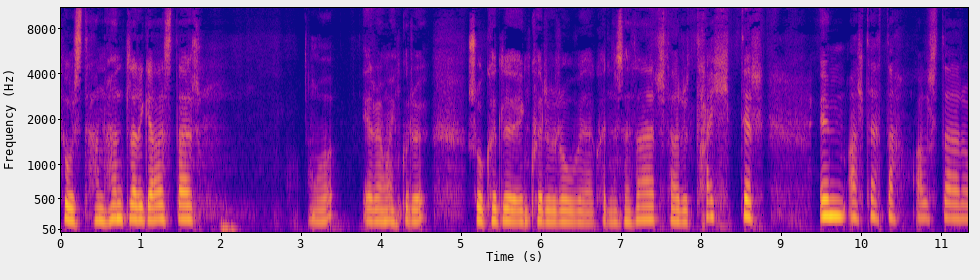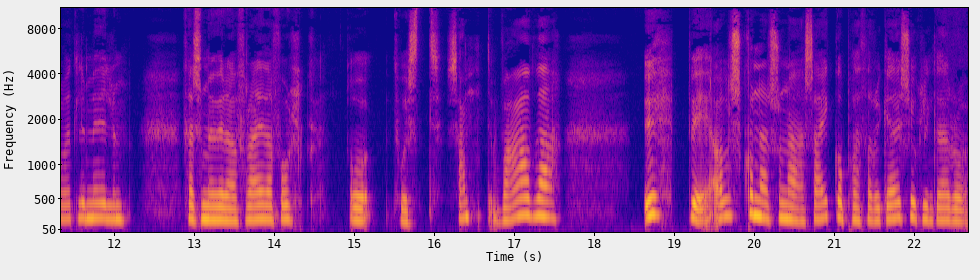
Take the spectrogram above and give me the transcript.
þú veist hann höndlar ekki aðstæður og er á einhverju svo kölluð einhverju rófi eða hvernig sem það er. Það eru tættir um allt þetta, allstaðar á öllum miðlum, þar sem er verið að fræða fólk og þú veist, samt vaða uppi alls konar svona sækopathar og geðsjúklingar og,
